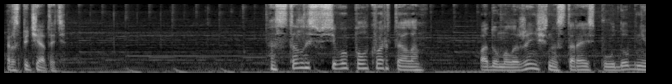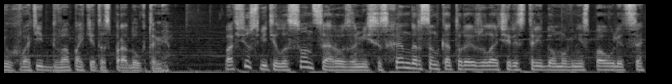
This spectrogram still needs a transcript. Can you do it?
«Распечатать». «Осталось всего полквартала», – подумала женщина, стараясь поудобнее ухватить два пакета с продуктами. Вовсю светило солнце, а роза миссис Хендерсон, которая жила через три дома вниз по улице,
